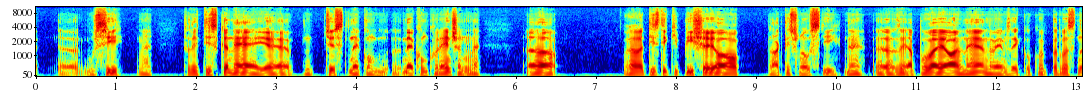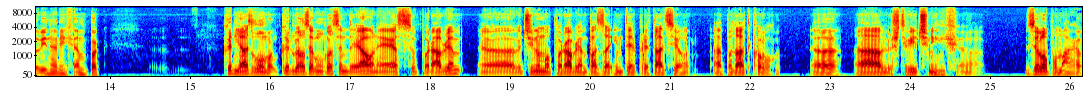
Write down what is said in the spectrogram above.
uh, vsi. Ne. Torej, tiskanje ne je čist nekon, nekonkurenčen. Ne. Uh, uh, tisti, ki pišejo, praktično vsi, ne, uh, zdaj, ja, povejo ali ne, ne vem, zdaj, kako je pri vas novinarjih, ampak. Kar Jaz- dvomim, kar Kot sem, kot sem dejal, ne, jaz uporabljam, uh, večinoma uporabljam pa za interpretacijo uh, podatkov, Uh, uh, številčnih, uh, zelo pomaga,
